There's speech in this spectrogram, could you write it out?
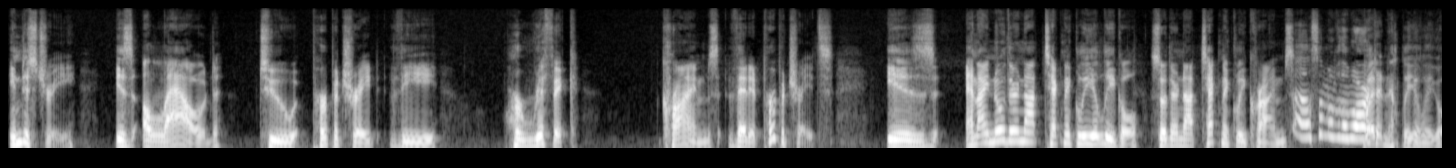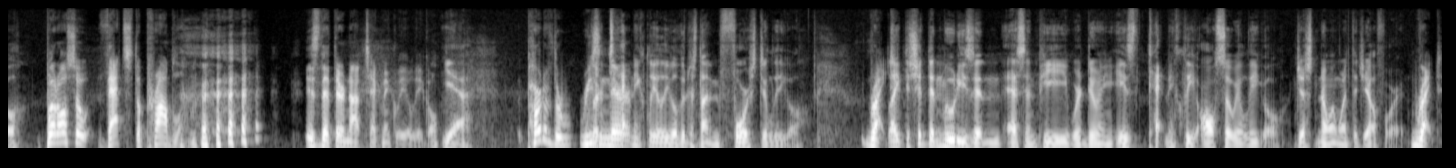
industry is allowed to perpetrate the horrific crimes that it perpetrates is and I know they're not technically illegal, so they're not technically crimes, Well, some of them are technically illegal. but also that's the problem is that they're not technically illegal. Yeah. Part of the They're reason they're technically illegal. They're just not enforced illegal. Right. Like the shit that Moody's and S and P were doing is technically also illegal. Just no one went to jail for it. Right.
